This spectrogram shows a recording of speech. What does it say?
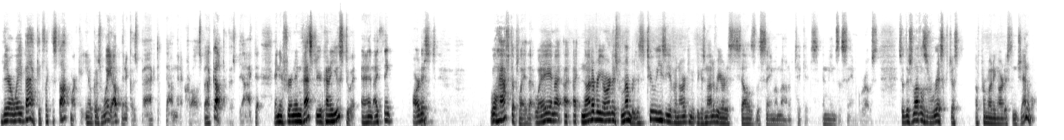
their way back. It's like the stock market, you know, it goes way up, then it goes back down, then it crawls back up, it goes back down. And if you're an investor, you're kind of used to it. And I think artists will have to play that way. And I, I, not every artist, remember, this is too easy of an argument because not every artist sells the same amount of tickets and means the same gross. So there's levels of risk just of promoting artists in general.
